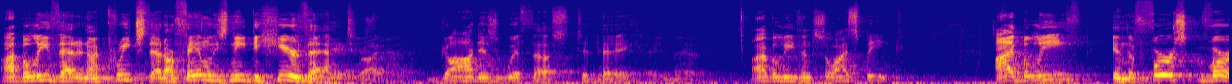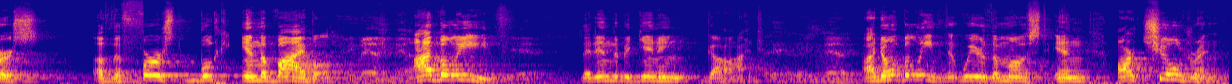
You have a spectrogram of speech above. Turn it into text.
I believe that and I preach that. Our families need to hear that. Right. God is with us today. Amen. I believe and so I speak. I believe in the first verse of the first book in the Bible. Amen. I believe that in the beginning, God. Amen. I don't believe that we are the most, and our children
